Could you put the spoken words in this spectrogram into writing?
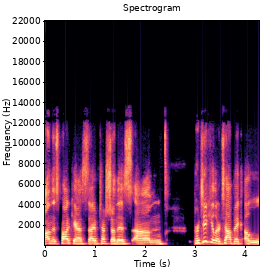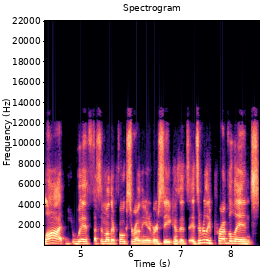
on this podcast I've touched on this um, particular topic a lot with some other folks around the university because it's it's a really prevalent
